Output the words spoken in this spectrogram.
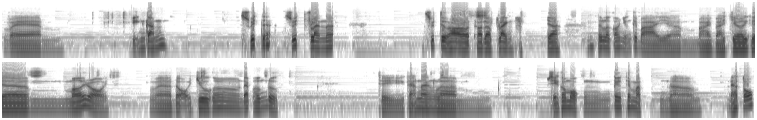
và chuyển cánh. Switch á switch flank á switch to other, other flank yeah. tức là có những cái bài ờ, bài bài chơi ờ, mới rồi và đội chưa có đáp ứng được. Thì khả năng là sẽ có một cái cái mặt ờ, đá tốt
